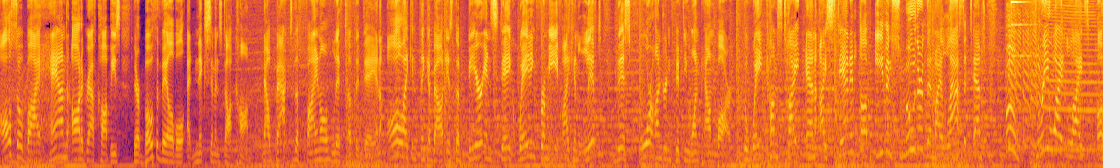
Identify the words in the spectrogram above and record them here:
also buy hand autograph copies. They're both available at nicksymmonds.com. Now, back to the final lift of the day, and all I can think about is the beer and steak waiting for me if I can lift this 451 pound bar. The weight comes tight, and I stand it up even smoother than my last attempt. Boom! Three white lights, a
